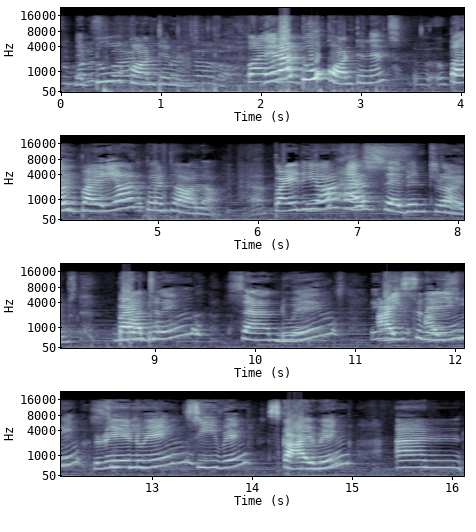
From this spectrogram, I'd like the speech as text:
So the two Pyria continents. Panchala? There are two continents uh, called Pyria and Pantala. Uh, Pyria has seven tribes: Mudwing, Sandwing, Icewing, Rainwing, Seawing, Skywing, and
